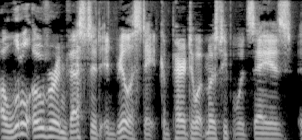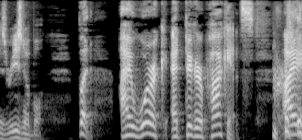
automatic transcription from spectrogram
a little over invested in real estate compared to what most people would say is is reasonable. But I work at Bigger Pockets. I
